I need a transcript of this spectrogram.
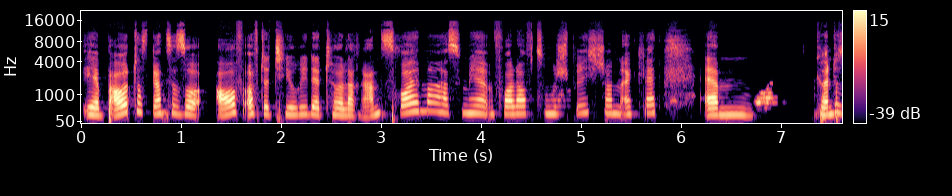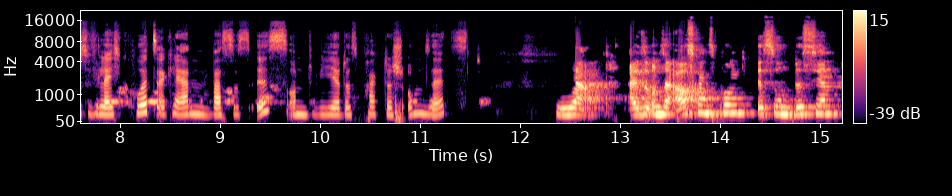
ihr baut das Ganze so auf auf der Theorie der Toleranzräume, hast du mir im Vorlauf zum Gespräch schon erklärt. Ähm, könntest du vielleicht kurz erklären, was es ist und wie ihr das praktisch umsetzt? Ja, also unser Ausgangspunkt ist so ein bisschen,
